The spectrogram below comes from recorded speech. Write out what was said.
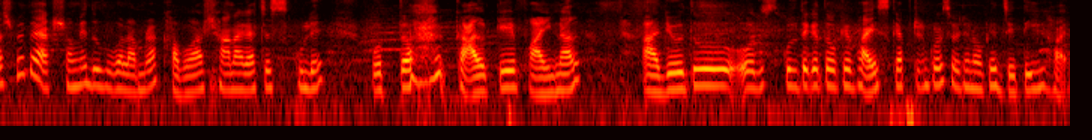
আসবে, তো একসঙ্গে দুপুরবেলা আমরা খাব। আর সানা গেছে স্কুলে, ওর তো কালকে ফাইনাল আর যেহেতু ওর স্কুল থেকে তো ওকে ভাইস ক্যাপ্টেন করেছে, ওই জন্য ওকে যেতেই হয়।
